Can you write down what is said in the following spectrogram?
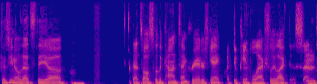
because you know that's the uh, that's also the content creators game. Like, do people actually like this? And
